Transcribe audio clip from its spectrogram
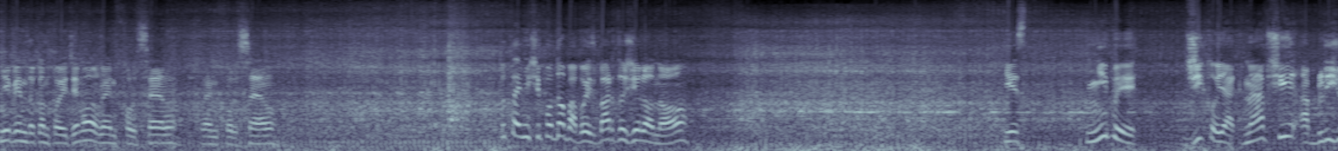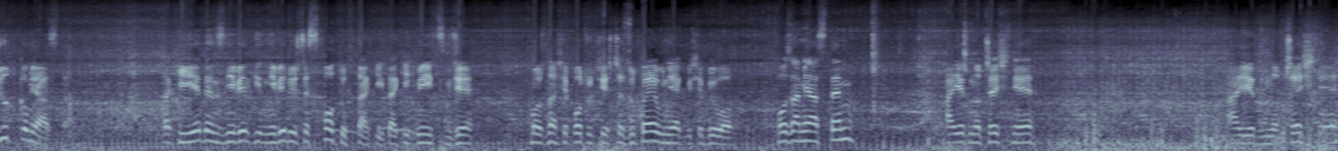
Nie wiem dokąd pojedziemy. O, land for sale, land for sale. Tutaj mi się podoba, bo jest bardzo zielono. Jest niby dziko jak na wsi, a bliziutko miasta. Taki jeden z niewielkich, niewielu jeszcze spotów takich, takich miejsc, gdzie można się poczuć jeszcze zupełnie jakby się było poza miastem, a jednocześnie a jednocześnie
